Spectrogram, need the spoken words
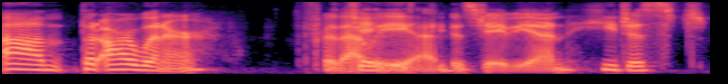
Um, but our winner for that JVN. week is JVN. He just,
